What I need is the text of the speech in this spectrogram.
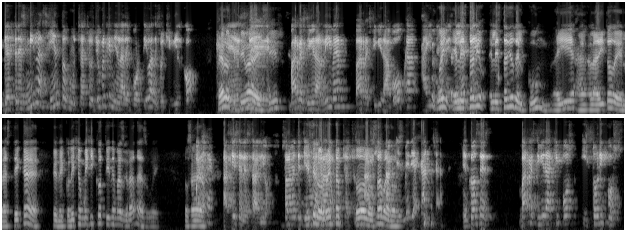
de 3.000 asientos, muchachos, yo creo que ni en la deportiva de Xochimilco lo que te iba a este, decir. Va a recibir a River, va a recibir a Boca, a Güey, el estadio, el estadio del CUM, ahí al ladito del Azteca, en el Colegio México, tiene más gradas, güey. O sea, bueno, así es el estadio. Solamente tiene lo renta todos los sábados. Es media cancha. Entonces, va a recibir a equipos históricos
